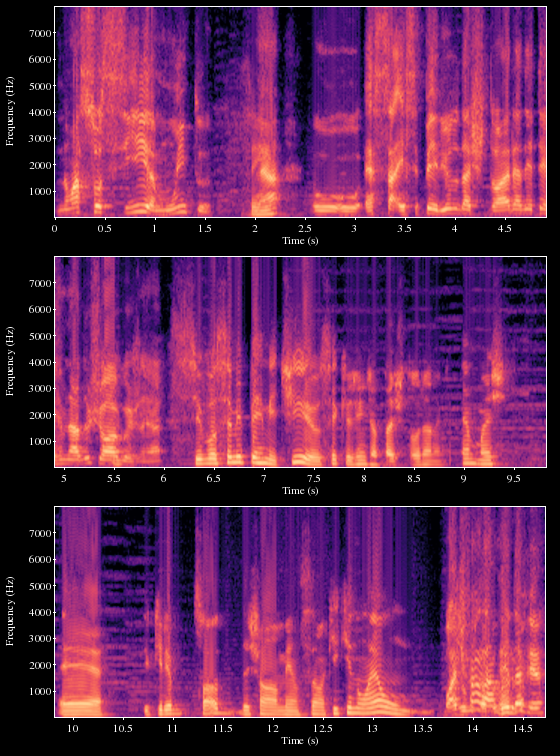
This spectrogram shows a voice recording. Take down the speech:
não associa muito, Sim. né? O, essa, esse período da história a determinados jogos, né? Se você me permitir, eu sei que a gente já está estourando aqui, mas é, eu queria só deixar uma menção aqui que não é um. Pode falar, manda ver.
